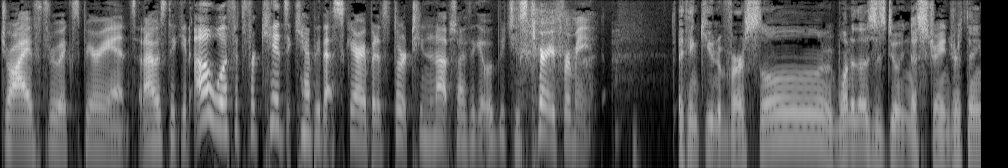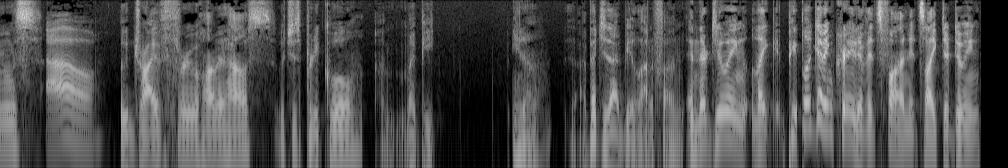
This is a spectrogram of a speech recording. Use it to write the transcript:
drive-through experience. And I was thinking, oh well, if it's for kids, it can't be that scary. But it's 13 and up, so I think it would be too scary for me. I think Universal, one of those is doing a Stranger Things Oh, drive through haunted house, which is pretty cool. Um, might be, you know, I bet you that'd be a lot of fun. And they're doing like people are getting creative. It's fun. It's like they're doing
